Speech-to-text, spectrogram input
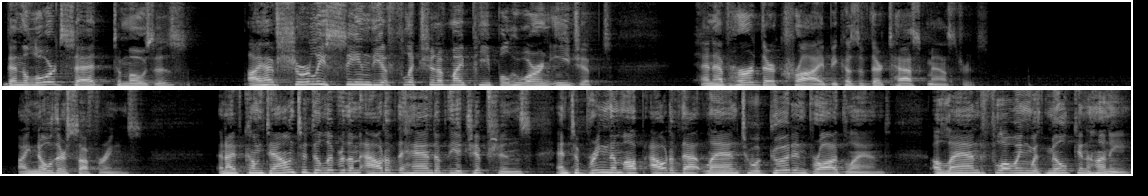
Then the Lord said to Moses, I have surely seen the affliction of my people who are in Egypt and have heard their cry because of their taskmasters. I know their sufferings, and I've come down to deliver them out of the hand of the Egyptians and to bring them up out of that land to a good and broad land, a land flowing with milk and honey,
